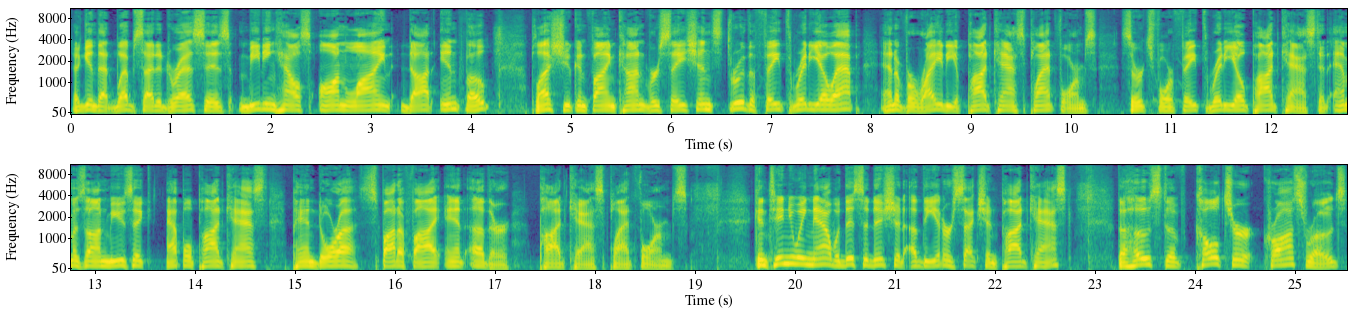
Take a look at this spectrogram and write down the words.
Again, that website address is meetinghouseonline.info. Plus, you can find conversations through the Faith Radio app and a variety of podcast platforms. Search for Faith Radio Podcast at Amazon Music, Apple Podcast, Pandora, Spotify, and other podcast platforms. Continuing now with this edition of the Intersection Podcast the host of Culture Crossroads,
